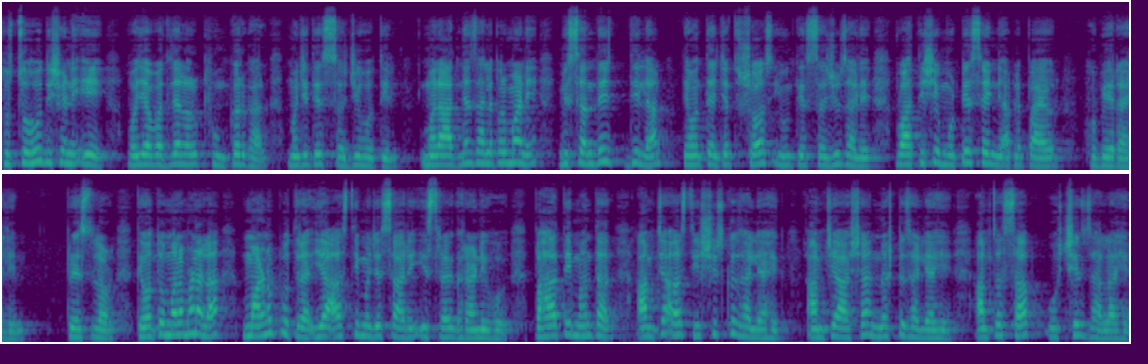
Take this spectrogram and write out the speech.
तू चोहो दिशेने ये व या बदल्यांवर फुंकर घाल. म्हणजे ते सजीव होतील. मला आज्ञा झाल्याप्रमाणे मी संदेश दिला तेव्हा त्यांच्यात श्वास येऊन ते सजीव झाले व अतिशय मोठे सैन्य आपल्या पायावर उभे राहिले. प्रेस लॉर्ड तेव्हा तो मला म्हणाला मानवपुत्रा या अस्थी म्हणजे सारे इस्रायल घराणे हो पहा ते म्हणतात आमच्या अस्थी शुष्क झाल्या आहेत. आमची आशा नष्ट झाली आहे. आमचा साप उच्छेद झाला आहे.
